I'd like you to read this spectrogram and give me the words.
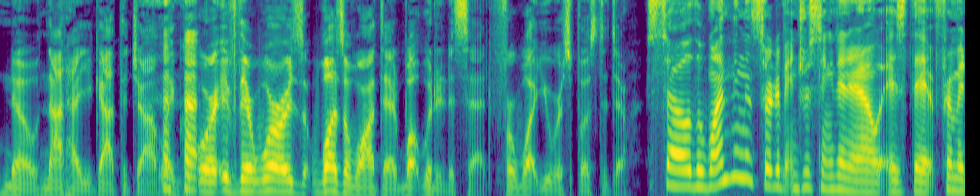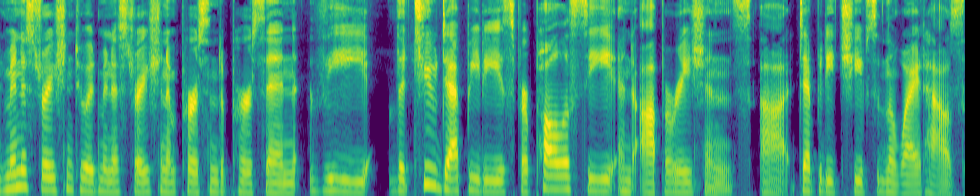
know not how you got the job, like, or if there was was a want ad, what would it have said for what you were supposed to do? So the one thing that's sort of interesting to know is that from administration to administration and person to person, the the two deputies for policy and operations, uh, deputy chiefs in the White House,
